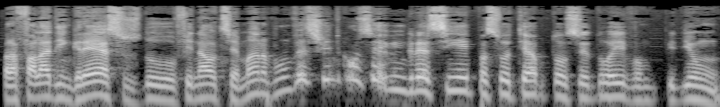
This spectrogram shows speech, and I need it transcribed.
para falar de ingressos do final de semana. Vamos ver se a gente consegue um ingressinho aí para sortear para o torcedor aí. Vamos pedir um.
